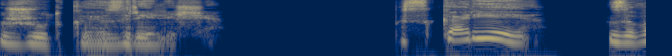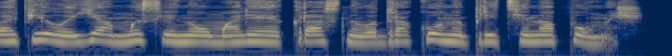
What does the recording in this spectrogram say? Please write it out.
Жуткое зрелище. «Скорее!» Завопила я, мысленно умоляя красного дракона прийти на помощь.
